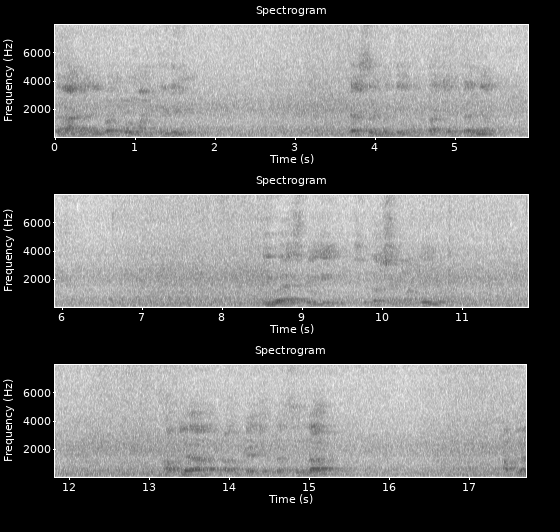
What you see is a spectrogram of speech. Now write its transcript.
ज्ञान आणि भरपूर माहिती दिली. त्या श्रीमती मुक्ता चैतन्य डीवायएसपी सुदर्शन पाटील आपल्या तालुक्याचे तहसीलदार आपल्या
